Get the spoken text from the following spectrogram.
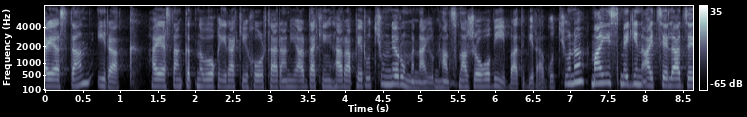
Հայաստան, Իրաք Հայաստան գտնվող Իրաքի խորհրդարանի արդակին հարաբերություններում մնայուն հանձնաժողովի բադվիրագությունը մայիս 1-ին այցելած է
